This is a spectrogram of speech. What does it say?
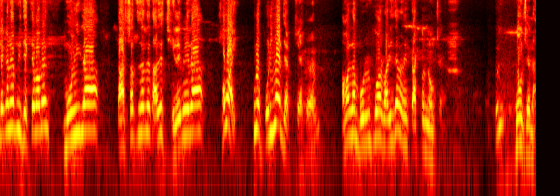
সেখানে আপনি দেখতে পাবেন, মহিলা, তার সাথে সাথে তাদের ছেলেমেয়েরা, সবাই, পুরো পরিবার যাচ্ছে একেবারে। আমার নাম বরুণ কুমার বাড়িদার আমি প্রাক্তন নৌসেনা। নৌসেনা।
